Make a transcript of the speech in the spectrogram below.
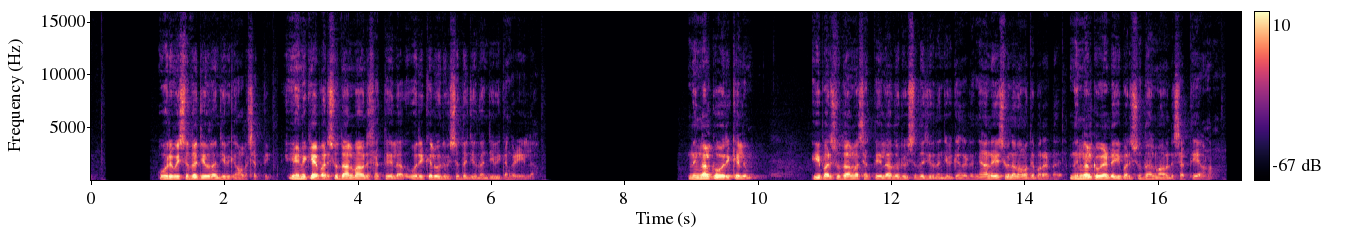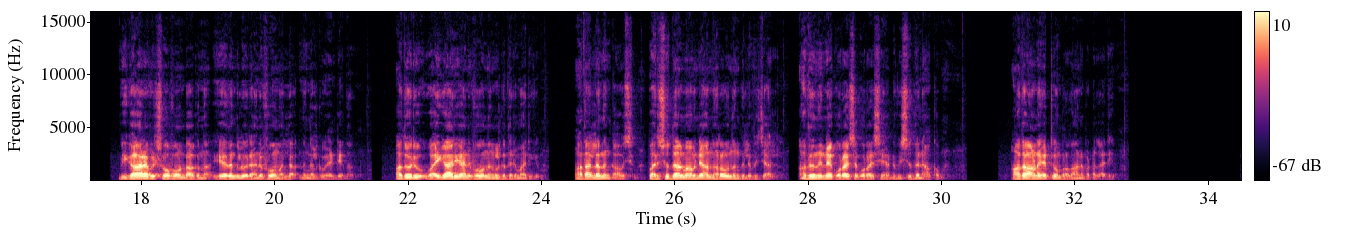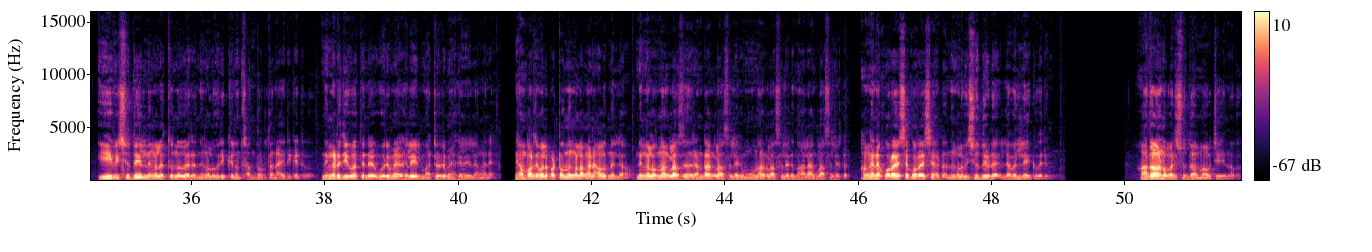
ഒരു വിശുദ്ധ ജീവിതം ജീവിക്കാനുള്ള ശക്തി. എനിക്ക് പരിശുദ്ധാത്മാവിന്റെ ശക്തിയില്ലാതെ ഒരിക്കലും ഒരു വിശുദ്ധ ജീവിതം ജീവിക്കാൻ കഴിയില്ല. നിങ്ങൾക്ക് ഒരിക്കലും ഈ പരിശുദ്ധാത്മ ശക്തിയില്ലാതെ ഒരു വിശുദ്ധ ജീവിതം ജീവിക്കാൻ കഴിയില്ല. ഞാൻ യേശുവിന്റെ നാമത്തിൽ പറയട്ടെ നിങ്ങൾക്ക് വേണ്ടി ഈ പരിശുദ്ധാത്മാവിന്റെ ശക്തിയാണ്. വികാര വിക്ഷോഭം ഉണ്ടാക്കുന്ന ഏതെങ്കിലും ഒരു അനുഭവമല്ല നിങ്ങൾക്ക് വേണ്ടിയത്. അതൊരു വൈകാരിക അനുഭവം നിങ്ങൾക്ക് തരുമായിരിക്കും. അതല്ല നിങ്ങൾക്ക് ആവശ്യം. പരിശുദ്ധാത്മാവിന്റെ ആ നിറവ് നിങ്ങൾക്ക് ലഭിച്ചാൽ അത് നിന്നെ കുറേശ്ശെ കുറേശ്ശെയായിട്ട് വിശുദ്ധനാക്കും. അതാണ് ഏറ്റവും പ്രധാനപ്പെട്ട കാര്യം. ഈ വിശുദ്ധിയിൽ നിങ്ങൾ എത്തുന്നതുവരെ നിങ്ങൾ ഒരിക്കലും സംതൃപ്തനായിരിക്കരുത്. നിങ്ങളുടെ ജീവിതത്തിന്റെ ഒരു മേഖലയിൽ മറ്റൊരു മേഖലയിൽ അങ്ങനെ. ഞാൻ പറഞ്ഞ പോലെ പെട്ടെന്ന് നിങ്ങൾ അങ്ങനെ ആകുന്നില്ല. നിങ്ങൾ ഒന്നാം ക്ലാസ്സിൽ നിന്ന് രണ്ടാം ക്ലാസ്സിലേക്ക് മൂന്നാം ക്ലാസ്സിലേക്ക് നാലാം ക്ലാസ്സിലേക്ക് അങ്ങനെ കുറേശ്ശെ കുറേശ്ശെയായിട്ട് നിങ്ങൾ വിശുദ്ധിയുടെ ലെവലിലേക്ക് വരും. അതാണ് പരിശുദ്ധാത്മാവ് ചെയ്യുന്നത്.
